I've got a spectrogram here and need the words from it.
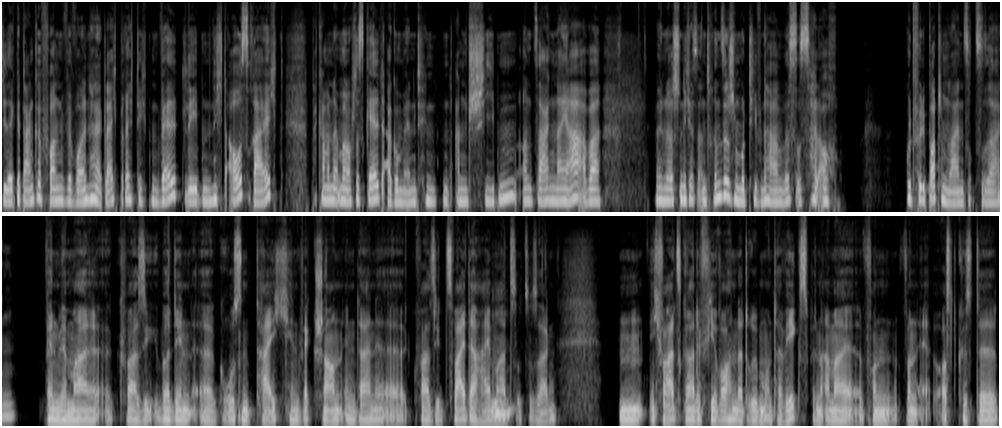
dieser Gedanke von, wir wollen in einer gleichberechtigten Welt leben, nicht ausreicht, da kann man dann immer noch das Geldargument hinten anschieben und sagen, naja, aber wenn du das nicht aus intrinsischen Motiven haben willst, ist es halt auch gut für die Bottomline sozusagen. Wenn wir mal äh, quasi über den äh, großen Teich hinwegschauen in deine äh, quasi zweite Heimat mhm. sozusagen. Hm, ich war jetzt gerade vier Wochen da drüben unterwegs, bin einmal von, von Ostküste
